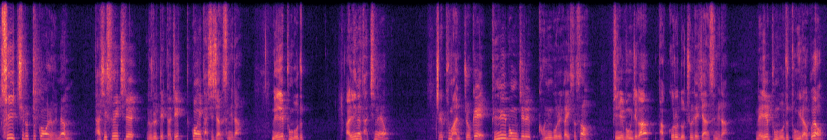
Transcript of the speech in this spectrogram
스위치로 뚜껑을 열면 다시 스위치를 누를 때까지 뚜껑이 닫히지 않습니다. 네 제품 모두 알리는 닫히네요. 제품 안쪽에 비닐봉지를 거는 고리가 있어서 비닐봉지가 밖으로 노출되지 않습니다. 네 제품 모두 동일하고요.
